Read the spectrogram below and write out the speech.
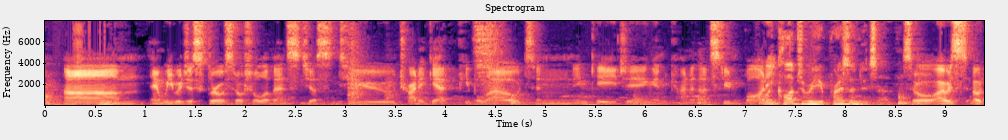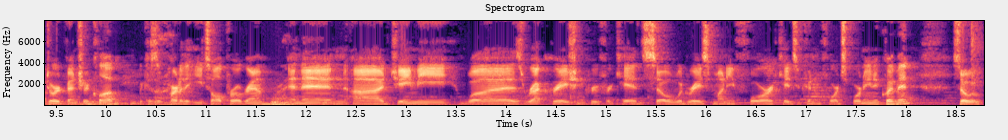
Um, and we would just throw social events just to try to get people out and engaging and kind of that student body. What clubs were you presidents of? So I was Outdoor Adventure Club because of part of the ETOL program, and then uh, Jamie was Recreation Crew for Kids, so would raise money for kids who couldn't afford sporting equipment. So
